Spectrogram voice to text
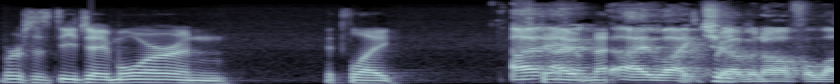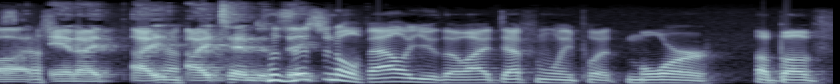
versus DJ Moore, and it's like I, Damn, I, I, like Chubb an awful lot, special. and I I, yeah. I tend to positional think, value though. I definitely put more above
